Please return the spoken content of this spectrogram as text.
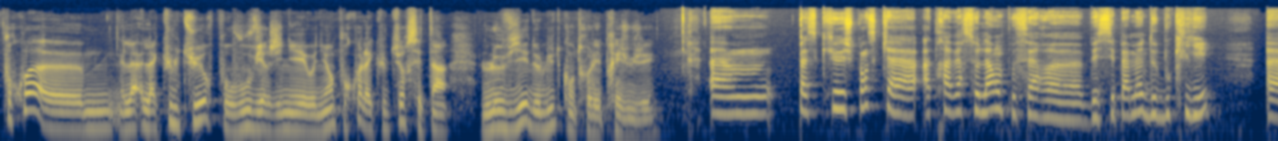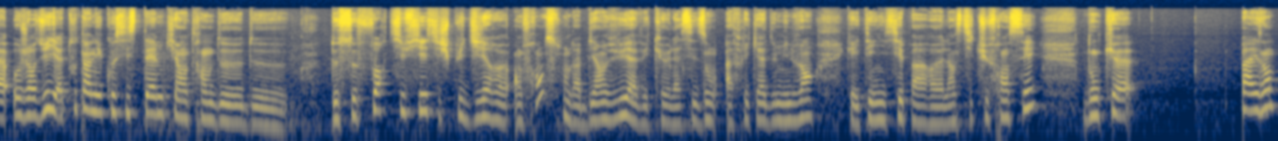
Pourquoi la, la, culture pour vous, Virginie et Ognan, pourquoi la culture c'est un levier de lutte contre les préjugés? Parce que je pense qu'à travers cela, on peut faire baisser pas mal de boucliers. Euh, aujourd'hui, il y a tout un écosystème qui est en train de, de, se fortifier, si je puis dire, euh, en France. On l'a bien vu avec euh, la saison Africa 2020 qui a été initiée par l'Institut français. Donc, par exemple,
